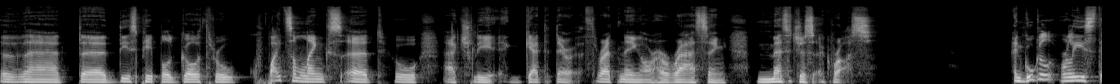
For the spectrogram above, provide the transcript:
that uh, these people go through quite some lengths uh, to actually get their threatening or harassing messages across. And Google released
